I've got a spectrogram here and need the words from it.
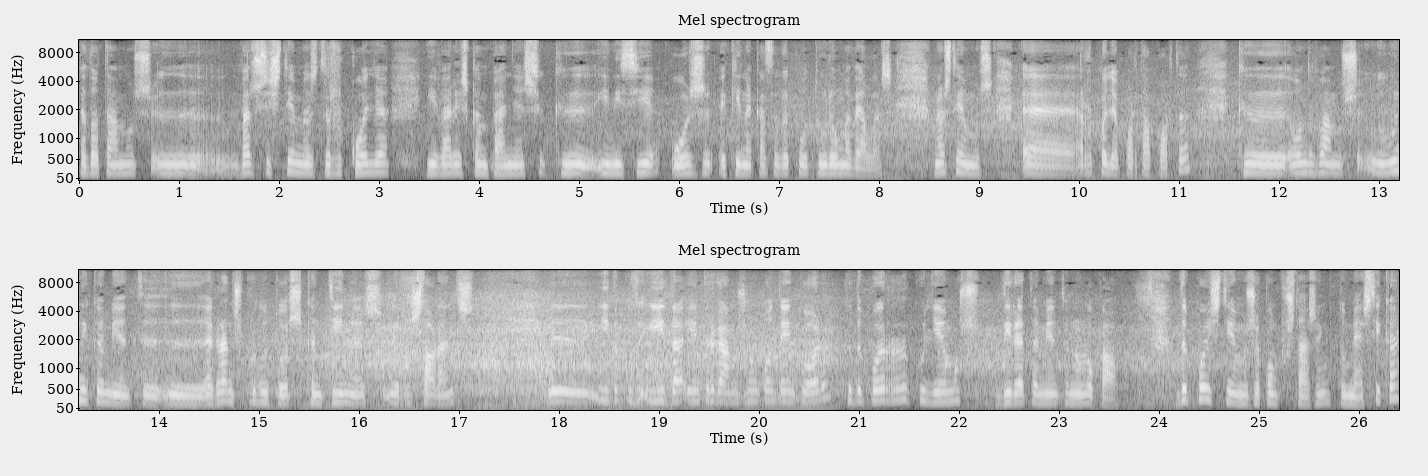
adotamos eh, vários sistemas de recolha e várias campanhas que inicia hoje aqui na Casa da Cultura, uma delas. Nós temos eh, a recolha porta a porta, que, onde vamos unicamente a grandes produtores, cantinas e restaurantes, e, depois, e entregamos num contentor que depois recolhemos diretamente no local. Depois temos a compostagem doméstica,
